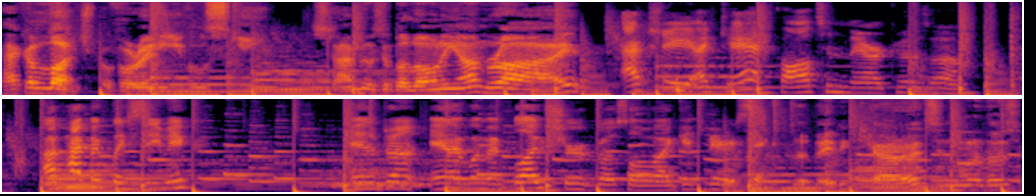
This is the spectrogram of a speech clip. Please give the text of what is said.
pack a lunch before an evil scheme. This time there's a bologna on rye. Actually, I can't fault him there because um, I'm hypoglycemic, and, uh, and when my blood sugar goes low, I get very sick. The baby carrots and one of those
